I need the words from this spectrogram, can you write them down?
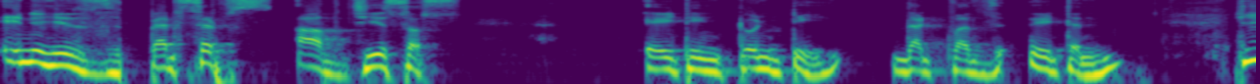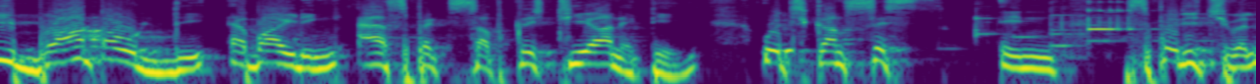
In his Precepts of Jesus, 1820, that was written, he brought out the abiding aspects of Christianity, which consists in spiritual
